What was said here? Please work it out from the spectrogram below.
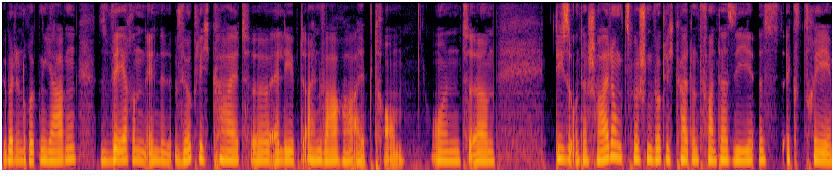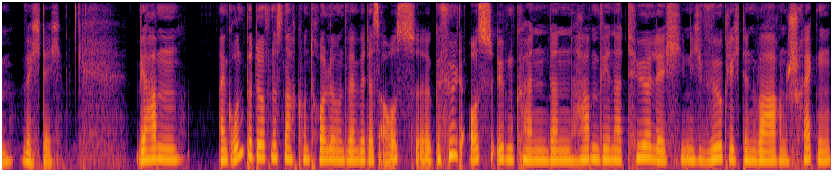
über den Rücken jagen, wären in Wirklichkeit äh, erlebt ein wahrer Albtraum. Und ähm, diese Unterscheidung zwischen Wirklichkeit und Fantasie ist extrem wichtig. Wir haben ein Grundbedürfnis nach Kontrolle und wenn wir das aus, äh, gefühlt ausüben können, dann haben wir natürlich nicht wirklich den wahren Schrecken,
